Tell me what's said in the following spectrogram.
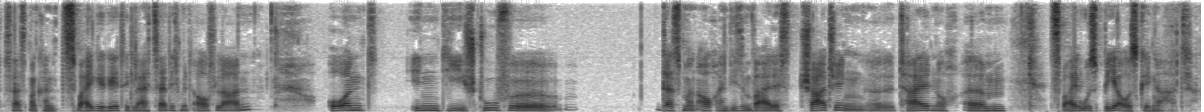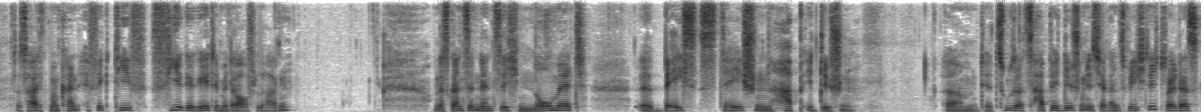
Das heißt, man kann zwei Geräte gleichzeitig mit aufladen und in die Stufe dass man auch an diesem Wireless Charging äh, Teil noch ähm, zwei USB-Ausgänge hat. Das heißt, man kann effektiv vier Geräte mit aufladen. Und das Ganze nennt sich Nomad äh, Base Station Hub Edition. Ähm, der Zusatz Hub Edition ist ja ganz wichtig, weil das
